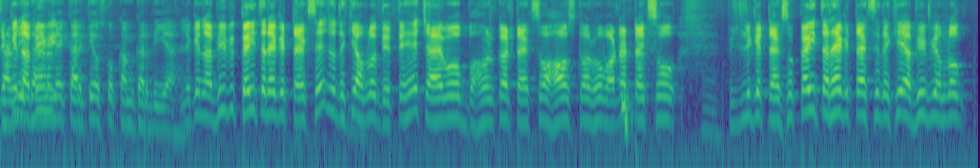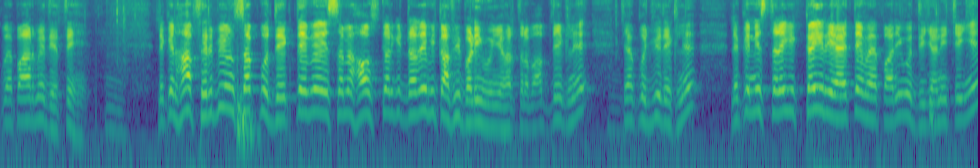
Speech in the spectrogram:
लेकिन अभी भी- करके उसको कम कर दिया है। लेकिन अभी भी कई तरह के टैक्स हैं जो देखिए हम लोग देते हैं चाहे वो भवन का टैक्स हो हाउस का हो वाटर टैक्स हो बिजली के टैक्स हो कई तरह के टैक्स देखिए अभी भी हम लोग व्यापार में देते हैं। लेकिन हाँ फिर भी उन सबको देखते हुए इस समय हाउस कर की दरें भी काफ़ी बड़ी हुई हैं हर तरफ़। आप देख लें चाहे कुछ भी देख लें लेकिन इस तरह की कई रियायतें व्यापारियों को दी जानी चाहिए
